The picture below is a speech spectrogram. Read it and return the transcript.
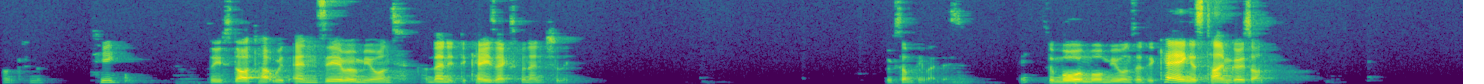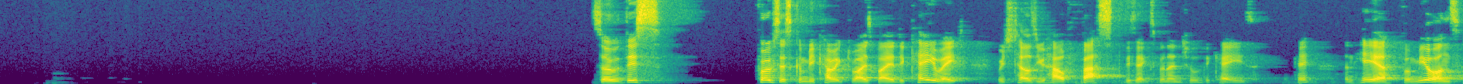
function of t. So you start out with n0 muons, and then it decays exponentially. Looks something like this. Okay? So more and more muons are decaying as time goes on. So this process can be characterized by a decay rate, which tells you how fast this exponential decays. Okay? And here, for muons,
